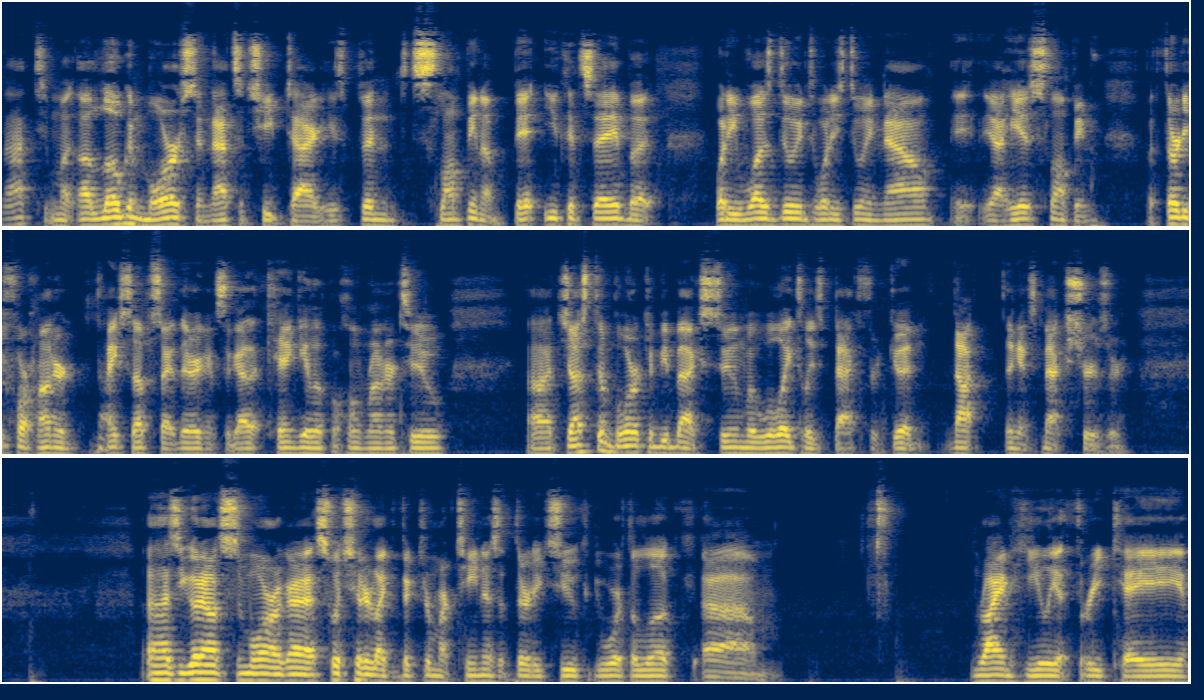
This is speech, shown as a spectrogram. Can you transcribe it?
not too much. Uh, Logan Morrison, that's a cheap tag. He's been slumping a bit, you could say, but what he was doing to what he's doing now, it, yeah, he is slumping. But 3,400, nice upside there against a guy that can give up a home run or two. Uh, Justin Bour can be back soon, but we'll wait till he's back for good, not against Max Scherzer. Uh, as you go down some more, a guy, a switch hitter like Victor Martinez at 32 could be worth a look. Um, Ryon Healy at 3K,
